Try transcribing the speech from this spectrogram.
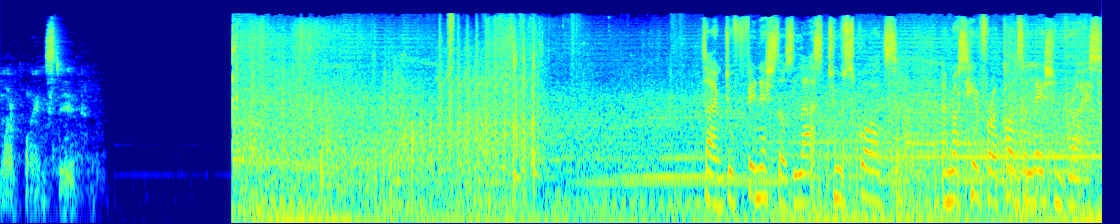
more points, dude. Time to finish those last two squads. I'm not here for a consolation prize.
